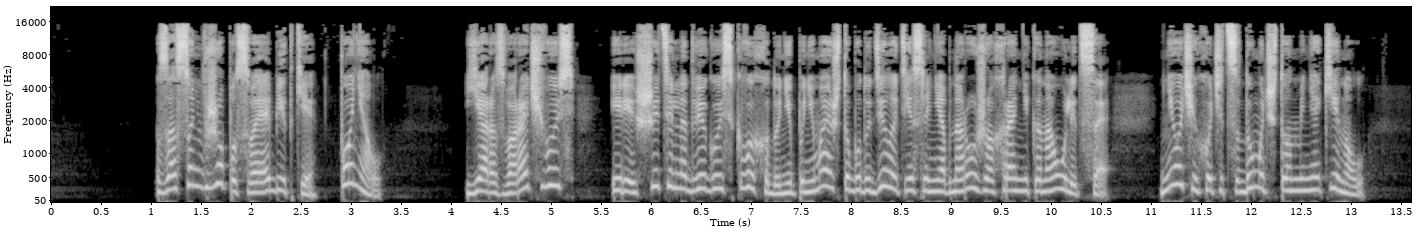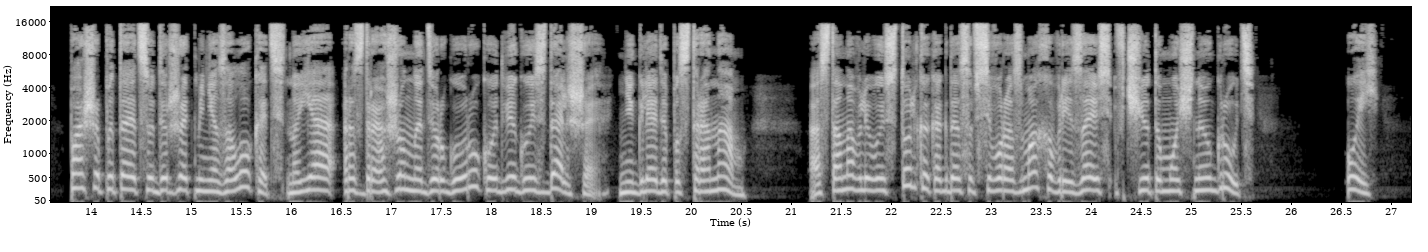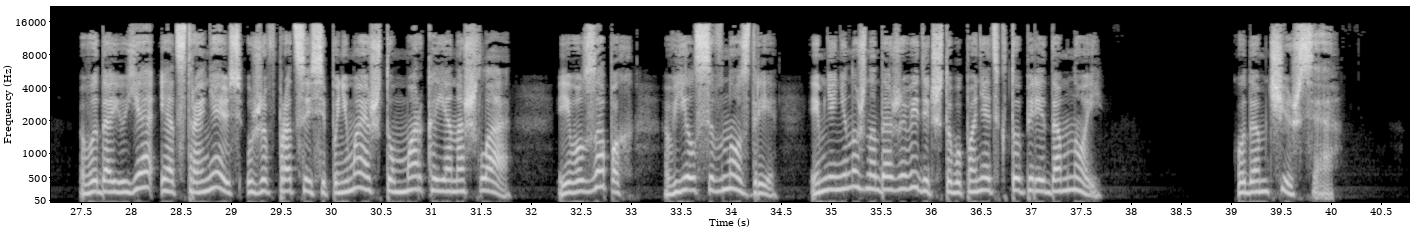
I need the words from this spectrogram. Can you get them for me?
«Засунь в жопу свои обидки, понял?» Я разворачиваюсь и решительно двигаюсь к выходу, не понимая, что буду делать, если не обнаружу охранника на улице. Не очень хочется думать, что он меня кинул. Паша пытается удержать меня за локоть, но я раздраженно дергаю руку и двигаюсь дальше, не глядя по сторонам. Останавливаюсь только, когда со всего размаха врезаюсь в чью-то мощную грудь. «Ой!» Выдаю я и отстраняюсь уже в процессе, понимая, что Марка я нашла. Его запах въелся в ноздри, и мне не нужно даже видеть, чтобы понять, кто передо мной. «Куда мчишься?»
